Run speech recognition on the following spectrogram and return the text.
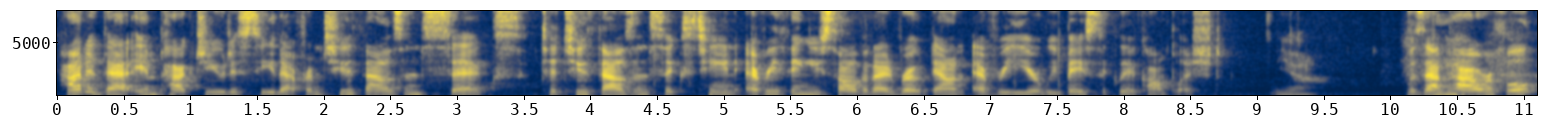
how did that impact you to see that from 2006 to 2016, everything you saw that I wrote down every year we basically accomplished? Yeah. Was that yeah. powerful?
